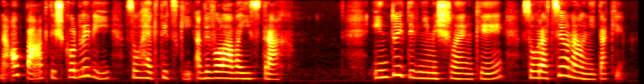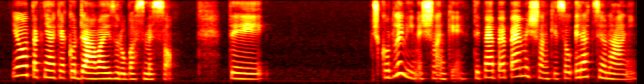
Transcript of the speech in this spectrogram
Naopak, ty škodlivý jsou hektický a vyvolávají strach. Intuitivní myšlenky jsou racionální taky. Jo, tak nějak jako dávají zhruba smysl. Ty škodlivé myšlenky, ty PPP myšlenky jsou iracionální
